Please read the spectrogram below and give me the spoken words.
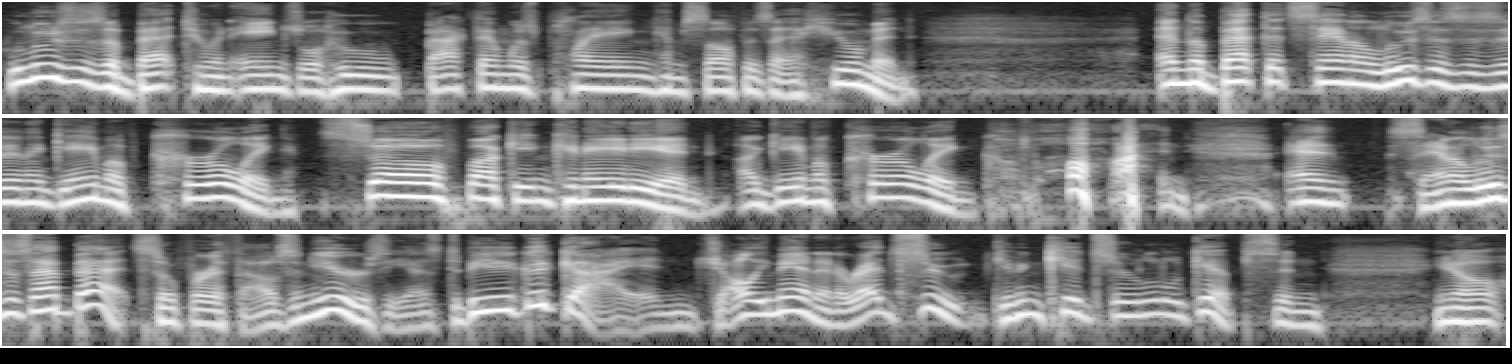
who loses a bet to an angel who back then was playing himself as a human. And the bet that Santa loses is in a game of curling. So fucking Canadian. A game of curling. Come on. And Santa loses that bet, so for a thousand years he has to be a good guy and jolly man in a red suit, giving kids their little gifts. And, you know,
